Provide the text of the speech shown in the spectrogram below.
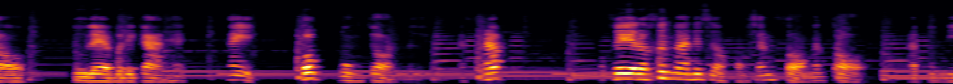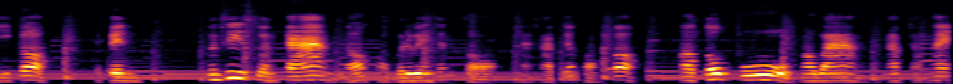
เราดูแลบริการให้ให้ครบวงจรเลยนะครับ เคเราขึ้นมาในส่วนของชั้น 2 กันต่อครับตรงนี้ก็จะเป็นพื้นที่ส่วนกลางเนาะของบริเวณชั้น 2 นะครับ เจ้าของก็เอาโต๊ะพูมาวางนะครับทำให้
